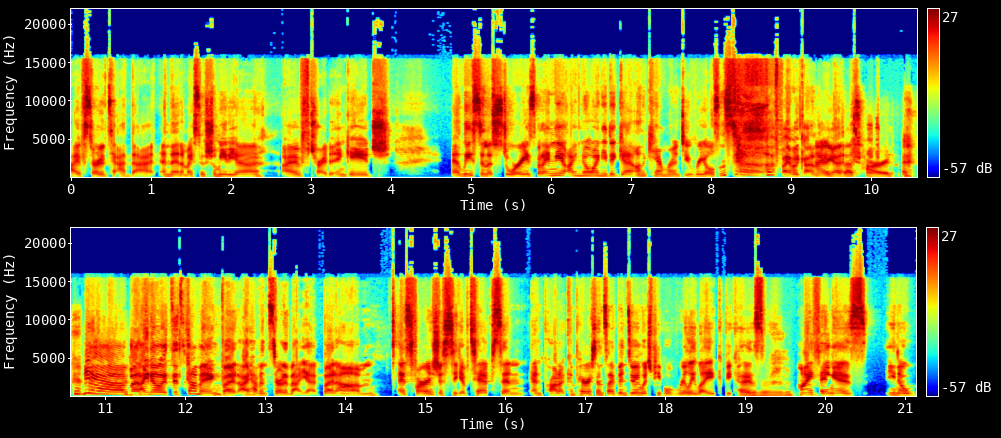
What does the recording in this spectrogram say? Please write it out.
I've started to add that. And then on my social media, I've tried to engage at least in the stories, but I need I know I need to get on the camera and do reels and stuff. I haven't gotten there I know, yet. That's hard. yeah, but I know it's it's coming, but I haven't started that yet. But um as far as just to give tips and and product comparisons I've been doing, which people really like because mm-hmm. my thing is, you know,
